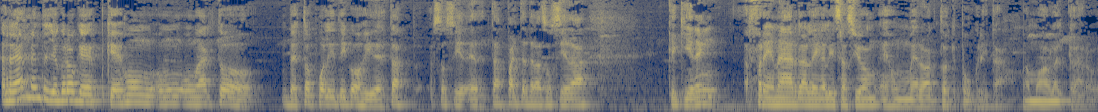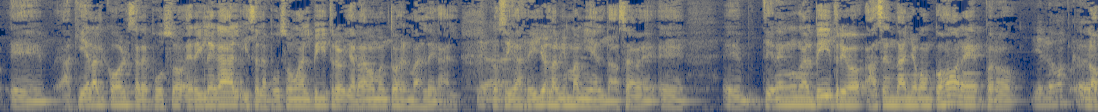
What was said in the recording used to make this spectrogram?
realmente yo creo que es, que es un, un- un acto de estos políticos y de estas, de estas partes de la sociedad que quieren frenar la legalización es un mero acto hipócrita, vamos a hablar claro. Eh, aquí el alcohol se le puso, era ilegal y se le puso un arbitrio y ahora de momento es el más legal. Los cigarrillos la misma mierda, ¿sabes? Eh, eh, tienen un arbitrio, hacen daño con cojones, pero lo los,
